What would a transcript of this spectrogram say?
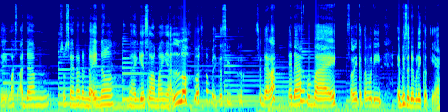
si Mas Adam, Suseno dan Mbak Inul bahagia selamanya. Loh, sampai ke situ. Sudahlah, dadah, bye-bye. Sampai ketemu di episode berikut ya.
